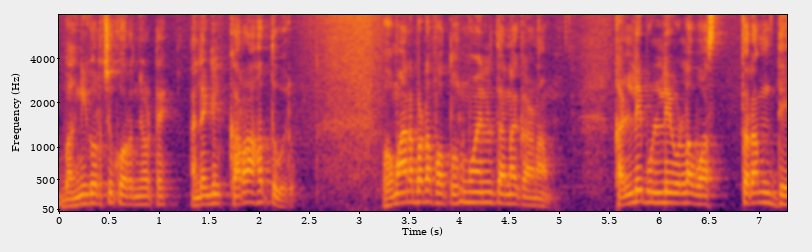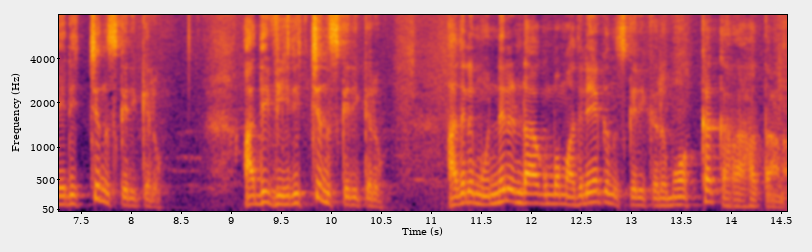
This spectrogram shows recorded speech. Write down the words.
ഭംഗി കുറച്ച് കുറഞ്ഞോട്ടെ? അല്ലെങ്കിൽ കറാഹത്ത് വരും. ബഹുമാനപ്പെട്ട ഫത്തുൽ മോനിൽ തന്നെ കാണാം. കള്ളി പുള്ളിയുള്ള വസ്ത്രം ധരിച്ച് നിസ്കരിക്കലും അതിവിരിച്ച് നിസ്കരിക്കലും അതിൽ മുന്നിലുണ്ടാകുമ്പം അതിലേക്ക് നിസ്കരിക്കലും ഒക്കെ കറാഹത്താണ്.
